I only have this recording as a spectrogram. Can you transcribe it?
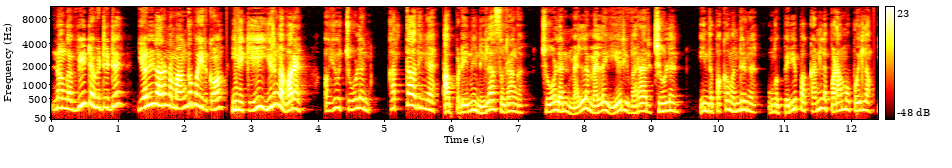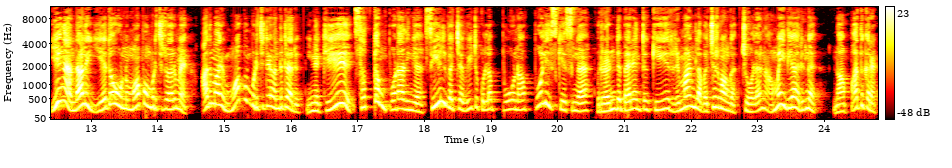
நாங்க வீட்டை விட்டுட்டு எல்லாரும் நம்ம அங்க போயிருக்கோம். இன்னைக்கு இருங்க வரேன். ஐயோ சோழன் கத்தாதீங்க. அப்படின்னு நிலா சொல்றாங்க. சோழன் மெல்ல மெல்ல ஏறி வராரு. சோழன் இந்த பக்கம் வந்துருங்க. உங்க பெரியப்பா கண்ணில் படாம போயிடலாம். ஏங்க அந்த ஆளு ஏதோ ஒண்ணு மோப்பம் பிடிச்சிட்டு வருமே அது மாதிரி மோப்பம் பிடிச்சிட்டே வந்துட்டாரு. இன்னைக்கு சத்தம் போடாதீங்க. சீல் வச்ச வீட்டுக்குள்ள போனா போலீஸ் கேஸுங்க. ரெண்டு பேரையும் தூக்கி ரிமாண்ட்ல வச்சிருவாங்க. சோழன் அமைதியா இருங்க. நான் பாத்துக்கிறேன்.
